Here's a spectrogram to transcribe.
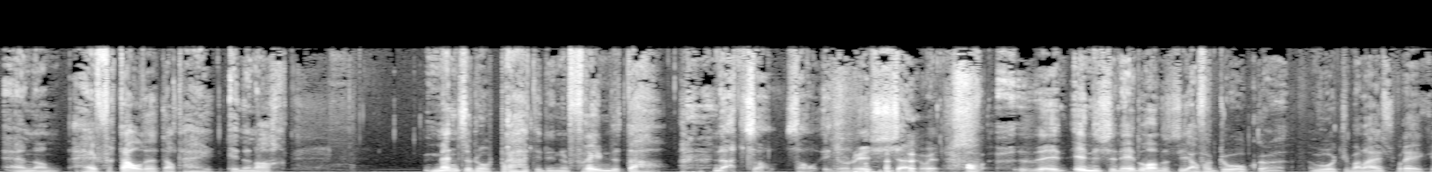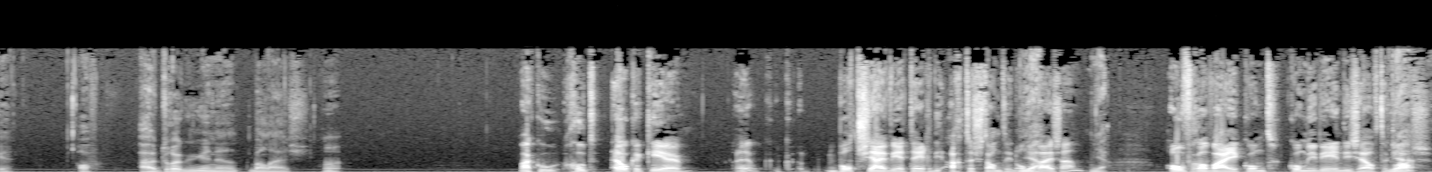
En dan, hij vertelde dat hij in de nacht mensen hoort praten in een vreemde taal. Dat zal, zal Indonesisch zijn geweest. Of de Indische Nederlanders die af en toe ook eh, een woordje Maleis spreken. Of uitdrukkingen in het Maleis. Maar hoe- goed, elke keer hè, bots jij weer tegen die achterstand in onderwijs aan. Ja. Overal waar je komt, kom je weer in diezelfde Ja. klas.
